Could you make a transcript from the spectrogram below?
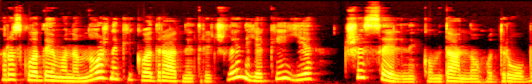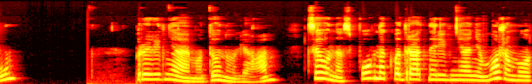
Розкладемо на множники квадратний тричлен, який є чисельником даного дробу. Прирівняємо до нуля. Це у нас повне квадратне рівняння. Можемо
